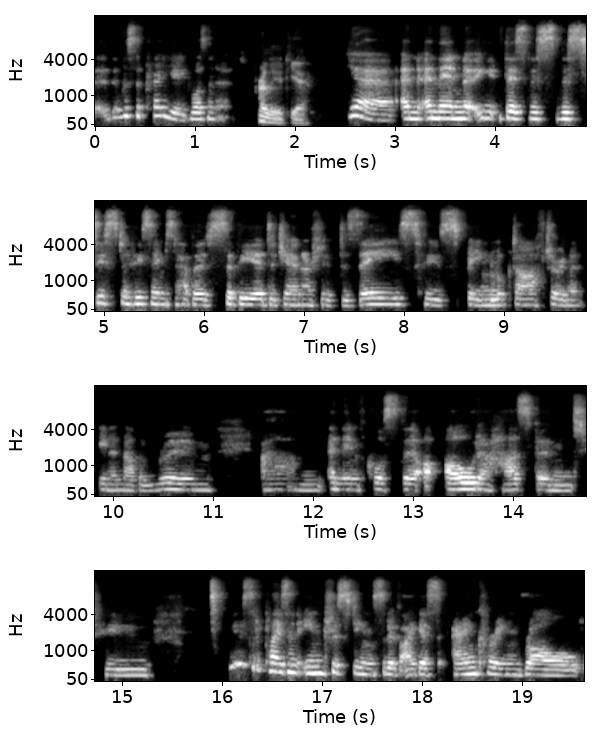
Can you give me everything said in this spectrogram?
it was the prelude wasn't it prelude yeah yeah and and then there's this this sister who seems to have a severe degenerative disease who's being looked after in a, in another room um, and then of course the older husband who know, sort of plays an interesting sort of i guess anchoring role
